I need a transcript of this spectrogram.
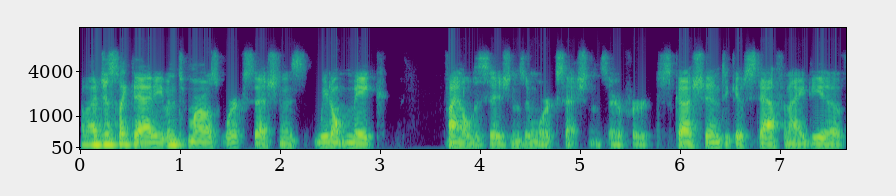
I'd just like to add, even tomorrow's work session is, we don't make final decisions and work sessions. They're for discussion, to give staff an idea of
